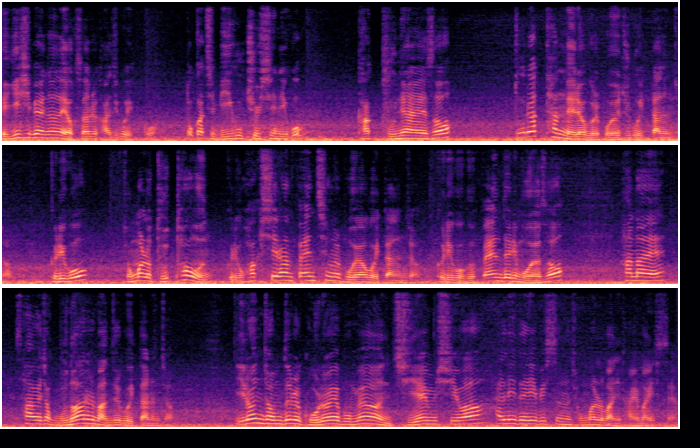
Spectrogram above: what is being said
120여 년의 역사를 가지고 있고 똑같이 미국 출신이고 각 분야에서 뚜렷한 매력을 보여주고 있다는 점. 그리고 정말로 두터운 그리고 확실한 팬층을 보유하고 있다는 점. 그리고 그 팬들이 모여서 하나의 사회적 문화를 만들고 있다는 점. 이런 점들을 고려해 보면 GMC와 할리 데이비슨은 정말로 많이 닮아 있어요.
